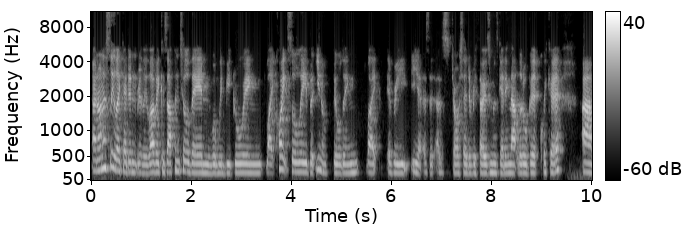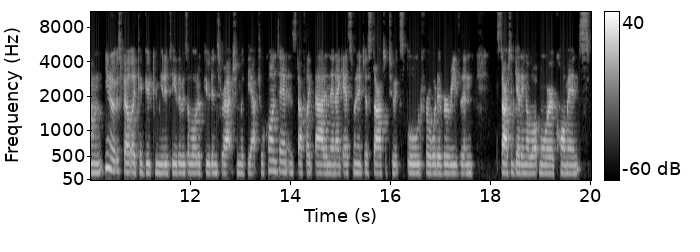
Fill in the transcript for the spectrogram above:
and honestly, like I didn't really love it because up until then, when we'd be growing like quite slowly, but you know, building like every yeah, as as Josh said, every thousand was getting that little bit quicker. Um, you know, it was felt like a good community. There was a lot of good interaction with the actual content and stuff like that. And then I guess when it just started to explode for whatever reason, started getting a lot more comments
